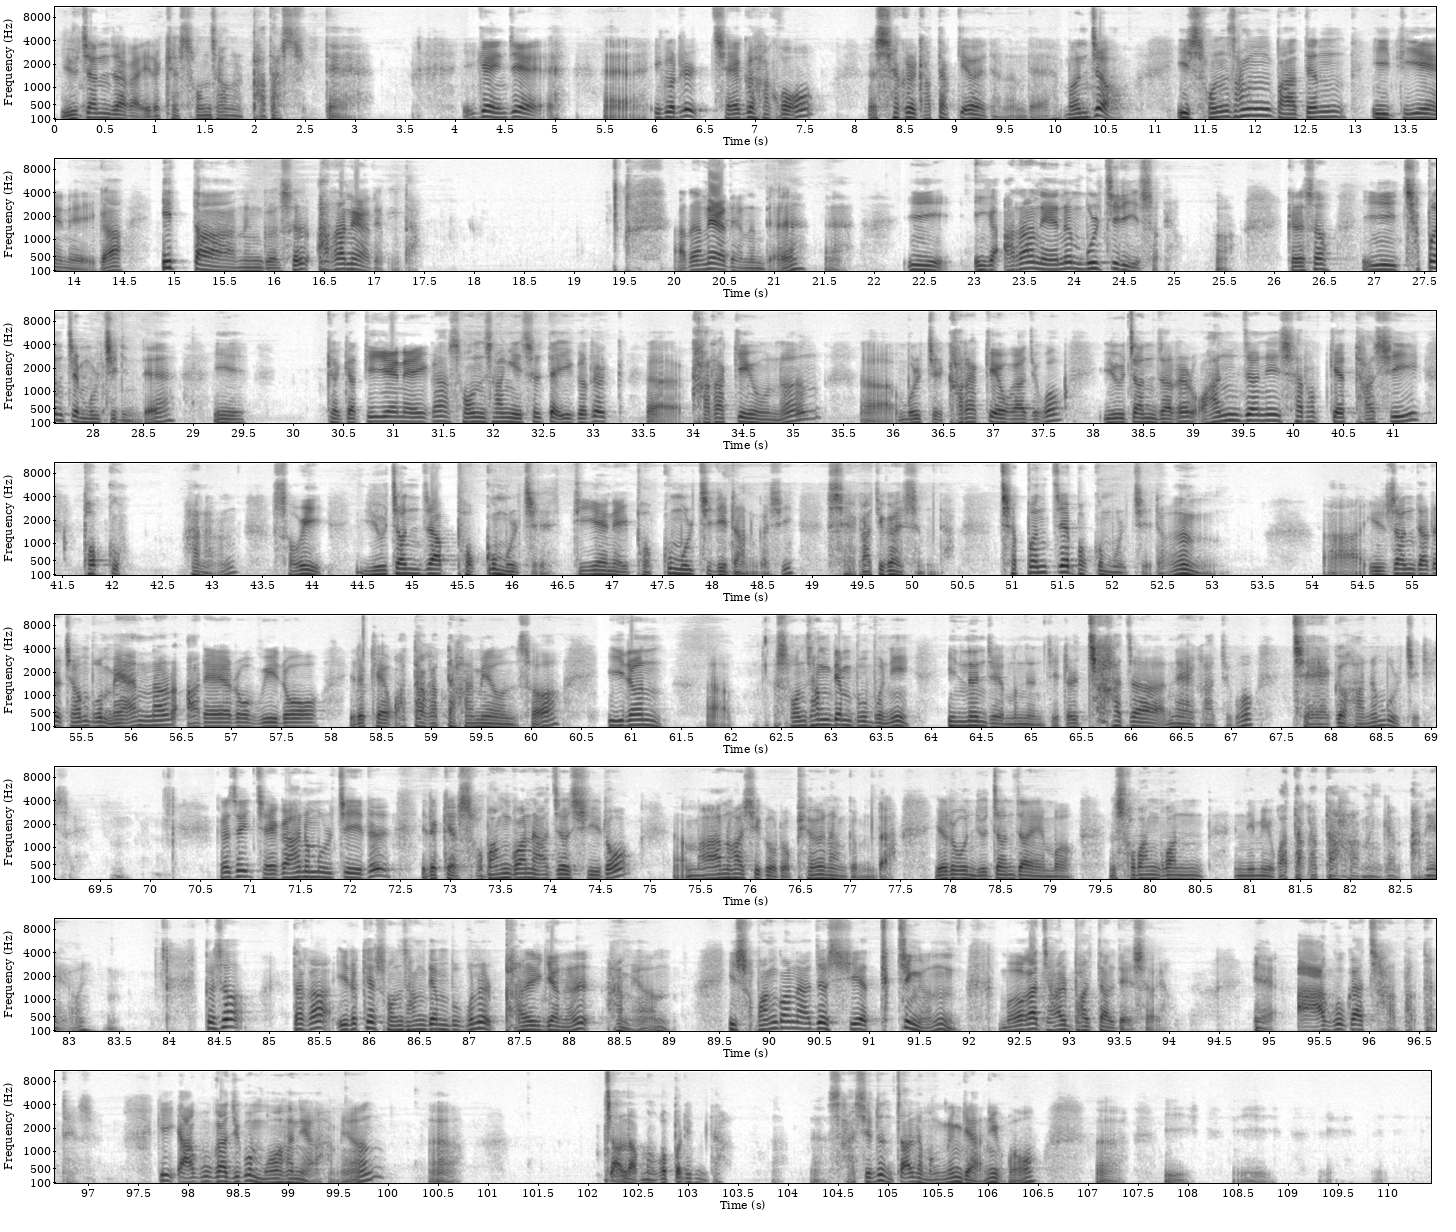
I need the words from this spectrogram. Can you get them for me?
유전자가 이렇게 손상을 받았을 때 이게 이제 이거를 제거하고 색을 갖다 끼워야 되는데 먼저 이 손상받은 이 DNA가 있다는 것을 알아내야 됩니다. 알아내야 되는데 이 이게 알아내는 물질이 있어요. 어. 그래서 이 첫 번째 물질인데 이 그러니까 DNA가 손상이 있을 때 이거를 어, 갈아 끼우는 어, 물질 갈아 끼워 가지고 유전자를 완전히 새롭게 다시 복구하는 소위 유전자 복구 물질, DNA 복구 물질이라는 것이 세 가지가 있습니다. 첫 번째 복구 물질은 아, 유전자를 전부 맨날 아래로 위로 이렇게 왔다 갔다 하면서 이런 아, 손상된 부분이 있는지 없는지를 찾아내 가지고 제거하는 물질이 있어요. 음. 그래서 이 제거하는 물질을 이렇게 소방관 아저씨로 만화식으로 표현한 겁니다. 여러분 유전자에 뭐 소방관님이 왔다 갔다 하는 게 아니에요. 음. 그래서 다가 이렇게 손상된 부분을 발견을 하면 이 소방관 아저씨의 특징은 뭐가 잘 발달돼 있어요? 예, 아구가 잘 발달돼 있어요. 그 아구 가지고 뭐 하냐 하면 어, 잘라 먹어버립니다. 어, 예, 사실은 잘라 먹는 게 아니고 어, 이, 이,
